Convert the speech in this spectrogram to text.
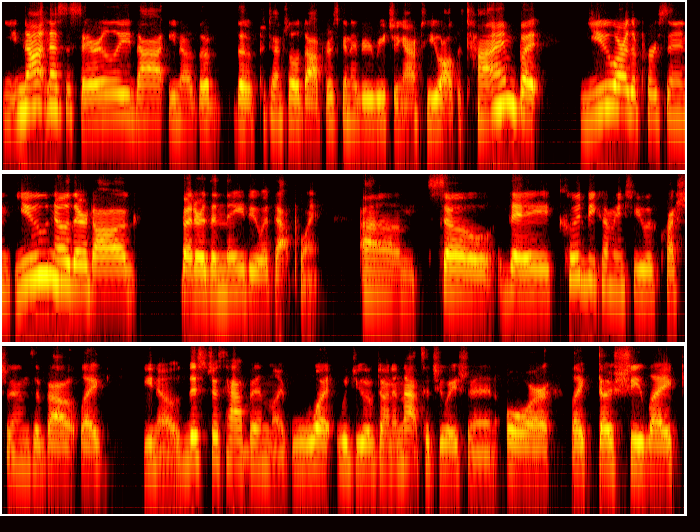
not necessarily that you know the the potential adopter is going to be reaching out to you all the time, but you are the person. You know their dog better than they do at that point. Um, so they could be coming to you with questions about like, you know, this just happened. Like, what would you have done in that situation? Or like, does she like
